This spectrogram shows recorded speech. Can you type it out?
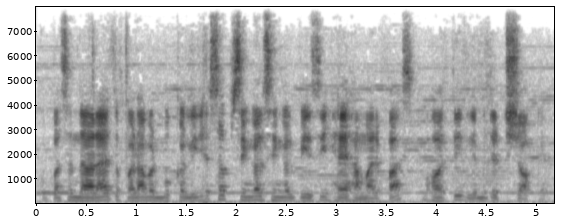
को पसंद आ रहा है तो फटाफट बुक कर लीजिए। सब सिंगल सिंगल पीस ही है हमारे पास। बहुत ही लिमिटेड स्टॉक है।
